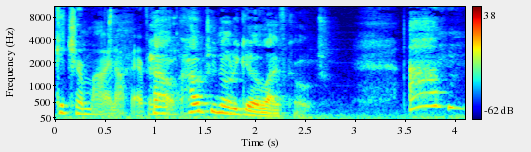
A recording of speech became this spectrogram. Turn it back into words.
get your mind off everything. How how'd you know to get a life coach? Um,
